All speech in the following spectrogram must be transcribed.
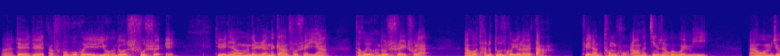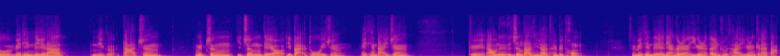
对，对对，它腹部会有很多腹水，就有点像我们的人的肝腹水一样，它会有很多水出来，然后它的肚子会越来越大，非常痛苦，然后它精神会萎靡，然后我们就每天得给它那个打针，那个针一针得要一百多一针，每天打一针，对，然后那个针打进去还特别痛，所以每天得两个人，一个人摁住它，一个人给它打，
